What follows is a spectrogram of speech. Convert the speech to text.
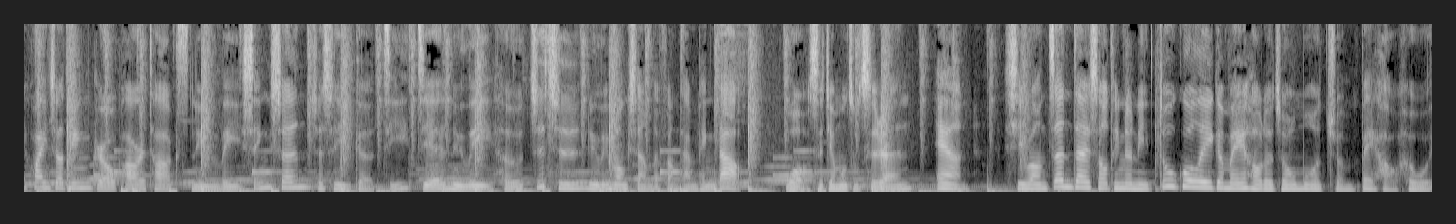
欢迎收听 Girl Power Talks 女力新生，这是一个集结女力和支持女力梦想的访谈频道。我是节目主持人 Ann。希望正在收听的你度过了一个美好的周末，准备好和我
